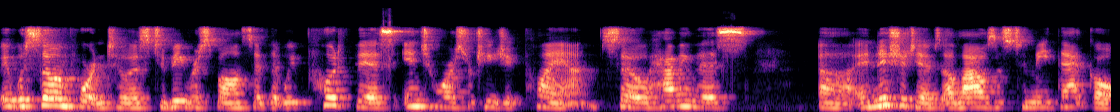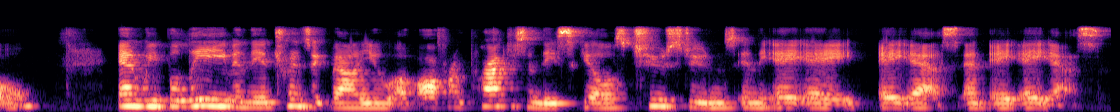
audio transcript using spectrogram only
It was so important to us to be responsive that we put this into our strategic plan. So having this uh, initiatives allows us to meet that goal. And we believe in the intrinsic value of offering practice in these skills to students in the AA, AS, and AAS.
